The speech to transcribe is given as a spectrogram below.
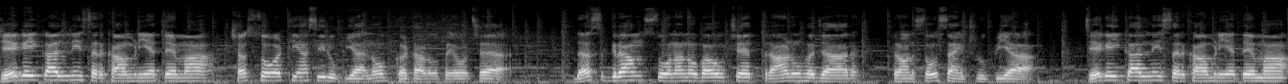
જે ગઈકાલની સરખામણીએ તેમાં છસો અઠ્યાસી રૂપિયાનો ઘટાડો થયો છે. દસ ગ્રામ સોનાનો ભાવ છે ત્રાણું હજાર ત્રણસો સાઠ રૂપિયા. જે ગઈકાલની સરખામણીએ તેમાં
